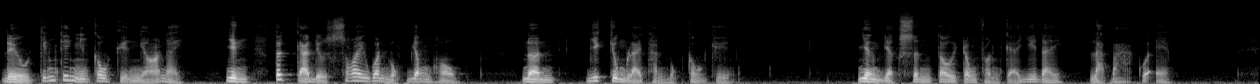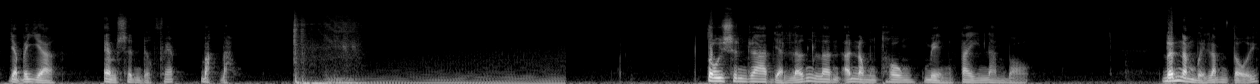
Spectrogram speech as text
đều chứng kiến những câu chuyện nhỏ này, nhưng tất cả đều xoay quanh một vong hồn, nên viết chung lại thành một câu chuyện. Nhân vật sinh tôi trong phần kể dưới đây là ba của em. Và bây giờ em xin được phép bắt đầu. Tôi sinh ra và lớn lên ở nông thôn miền Tây Nam Bộ. Đến năm 15 tuổi,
